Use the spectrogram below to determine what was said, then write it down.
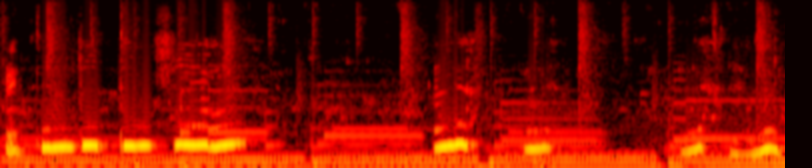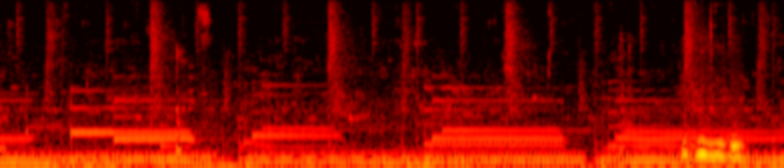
Pretend to you. alah. Alah, alah. anda. Hehehe.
